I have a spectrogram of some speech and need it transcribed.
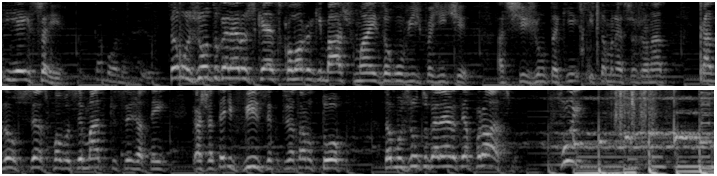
E é isso aí. Acabou, né? Tamo junto, galera. Não esquece, coloca aqui embaixo mais algum vídeo pra gente assistir junto aqui. E tamo nessa jornada. Casão, sucesso pra você, mais do que você já tem. Que eu acho até difícil, que tu já tá no topo. Tamo junto, galera. Até a próxima. Fui!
